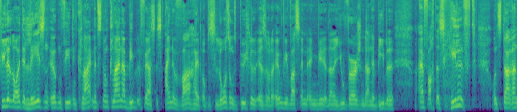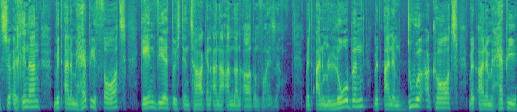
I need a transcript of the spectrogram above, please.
Viele Leute lesen irgendwie, wenn es nur ein kleiner Bibelvers ist, eine Wahrheit, ob es Losungsbüchel ist oder irgendwie was in, irgendwie in einer U-Version, deiner Bibel. Einfach, das hilft, uns daran zu erinnern, mit einem Happy Thought gehen wir durch den Tag in einer anderen Art und Weise mit einem Loben, mit einem Dur-Akkord, mit einem Happy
